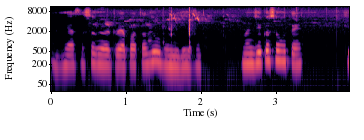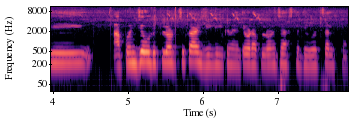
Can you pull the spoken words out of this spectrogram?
हे असं सगळं ट्रॅप आता जोडून घ्यायचं. म्हणजे कसं होतंय की आपण जेवढी प्लॉटची काळजी घेईल की नाही तेवढा प्लॉट जास्त दिवस चालतो.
